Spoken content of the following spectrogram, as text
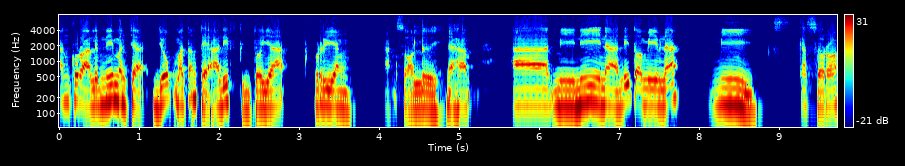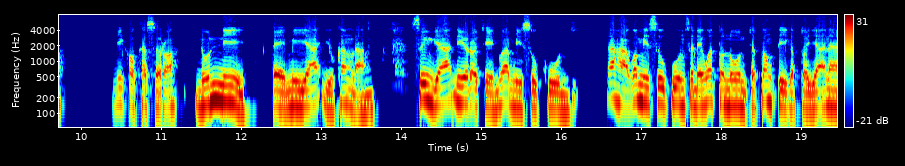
อันกุรอานเล่มนี้มันจะยกมาตั้งแต่อาลิฟถึงตัวยะ เรียงอักษรเลยนะครับอามีนี่นะนี่ตัวมีมนะ มีกัสรอนี่ก็กัสรอนุนนี่แต่มียะอยู่ข้างหลัง ซึ่งยะนี้เราเห็นว่ามีสุกูล ถ้าหากว่ามีสุกูลแสดงว่าตัวนูนจะต้องตีกับตัวยะนะ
